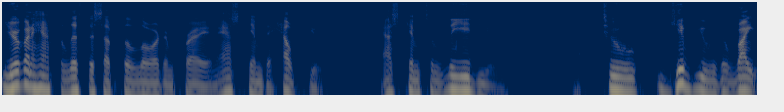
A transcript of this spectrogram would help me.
you're going to have to lift this up to the Lord and pray and ask Him to help you Ask Him to lead you, uh, to give you the right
